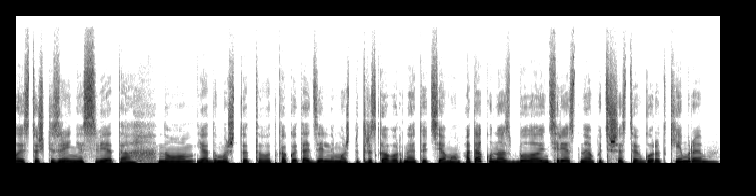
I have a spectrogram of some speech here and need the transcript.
смелые с точки зрения света, но я думаю, что это вот какой-то отдельный, может быть, разговор на эту тему. А так у нас было интересное путешествие в город Кимры,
